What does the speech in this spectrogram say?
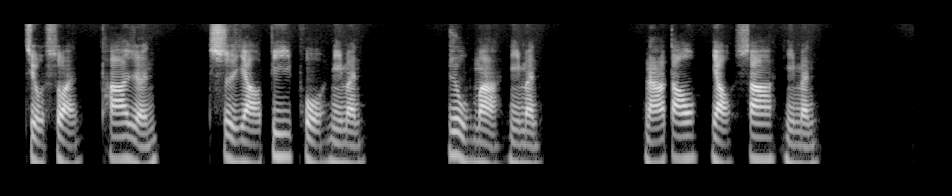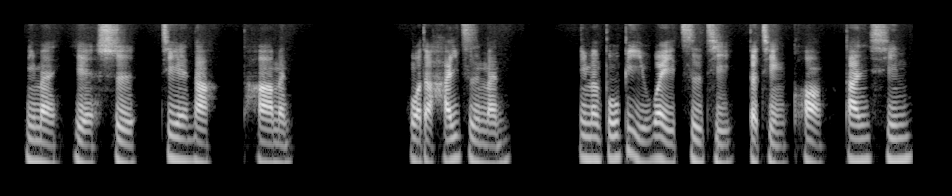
就算他人是要逼迫你们、辱骂你们、拿刀要杀你们，你们也是接纳他们。我的孩子们，你们不必为自己的境况担心。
